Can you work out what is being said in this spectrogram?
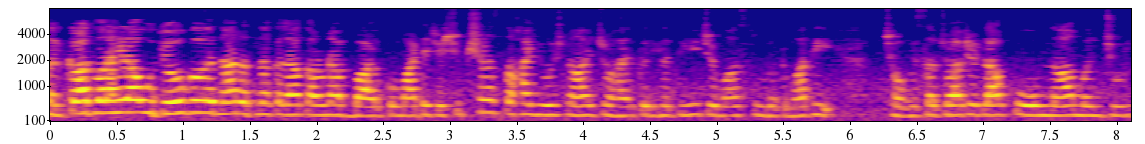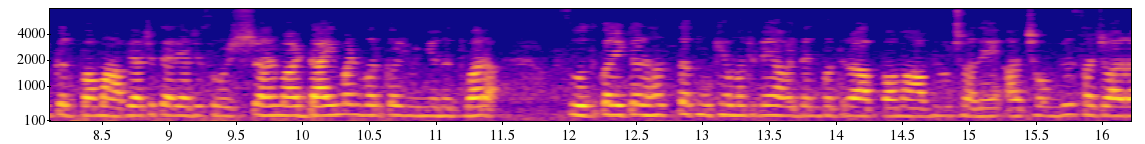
સરકાર દ્વારા હીરા ઉદ્યોગના રત્ન કલાકારોના બાળકો માટે જે શિક્ષણ સહાય યોજના જાહેર કરી હતી, જેમાં સુરતમાંથી છવ્વીસ હજાર જેટલા ફોર્મના મંજૂર કરવામાં આવ્યા છે. ત્યારે આજે સુરત શહેરમાં ડાયમંડ વર્કર યુનિયન દ્વારા સુરત કલેક્ટર હસ્તક મુખ્યમંત્રીને આવેદનપત્ર આપવામાં આવ્યું છે અને આ છવ્વીસ હજાર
